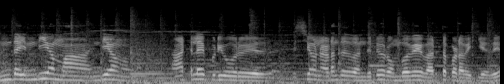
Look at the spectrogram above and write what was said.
இந்த இந்திய மா இந்தியா நாட்டில் இப்படி ஒரு விஷயம் நடந்தது வந்துட்டு ரொம்பவே வருத்தப்பட வைக்கிறது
